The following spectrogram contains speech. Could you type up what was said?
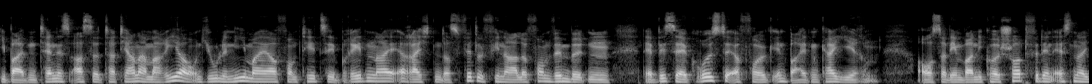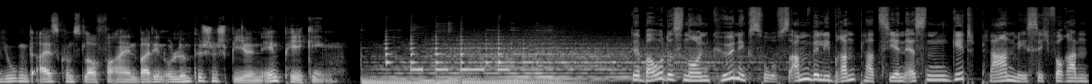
Die beiden Tennisasse Tatjana Maria und Jule Niemeyer vom TC Bredeney erreichten das Viertelfinale von Wimbledon der bisher größte Erfolg in beiden Karrieren. Außerdem war Nicole Schott für den Essener Jugend-Eiskunstlaufverein bei den Olympischen Spielen in Peking. Der Bau des neuen Königshofs am Willy-Brandt-Platz hier in Essen geht planmäßig voran.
